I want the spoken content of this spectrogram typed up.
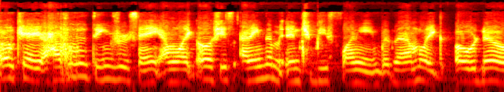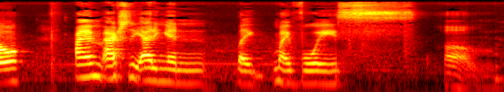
Okay, half of the things you're saying, I'm like, oh, she's adding them in to be funny, but then I'm like, oh no. I'm actually adding in like my voice. Um.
